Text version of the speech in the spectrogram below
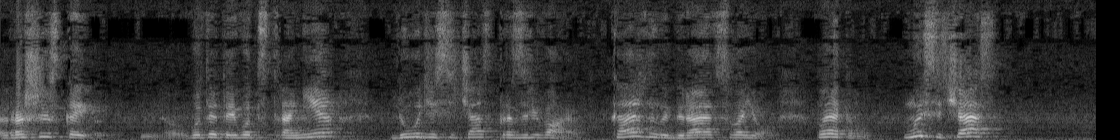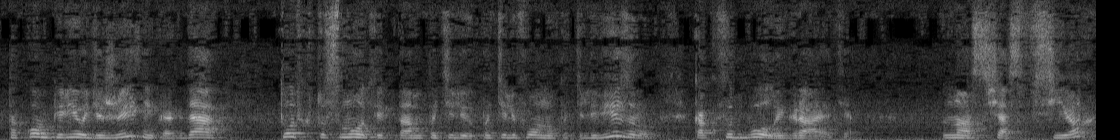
расистской вот этой вот стране, люди сейчас прозревают, каждый выбирает свое. Поэтому мы сейчас в таком периоде жизни, когда тот, кто смотрит там по, теле, по телефону, по телевизору, как в футбол играете, нас сейчас всех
